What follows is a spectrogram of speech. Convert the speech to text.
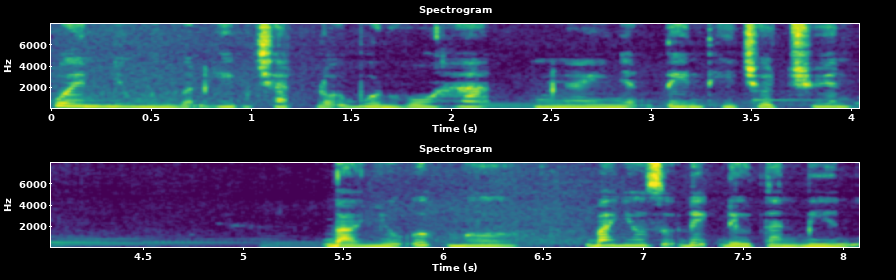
quên nhưng mình vẫn ghim chặt nỗi buồn vô hạn ngày nhận tin thì trượt chuyên. Bao nhiêu ước mơ, bao nhiêu dự định đều tan biến.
